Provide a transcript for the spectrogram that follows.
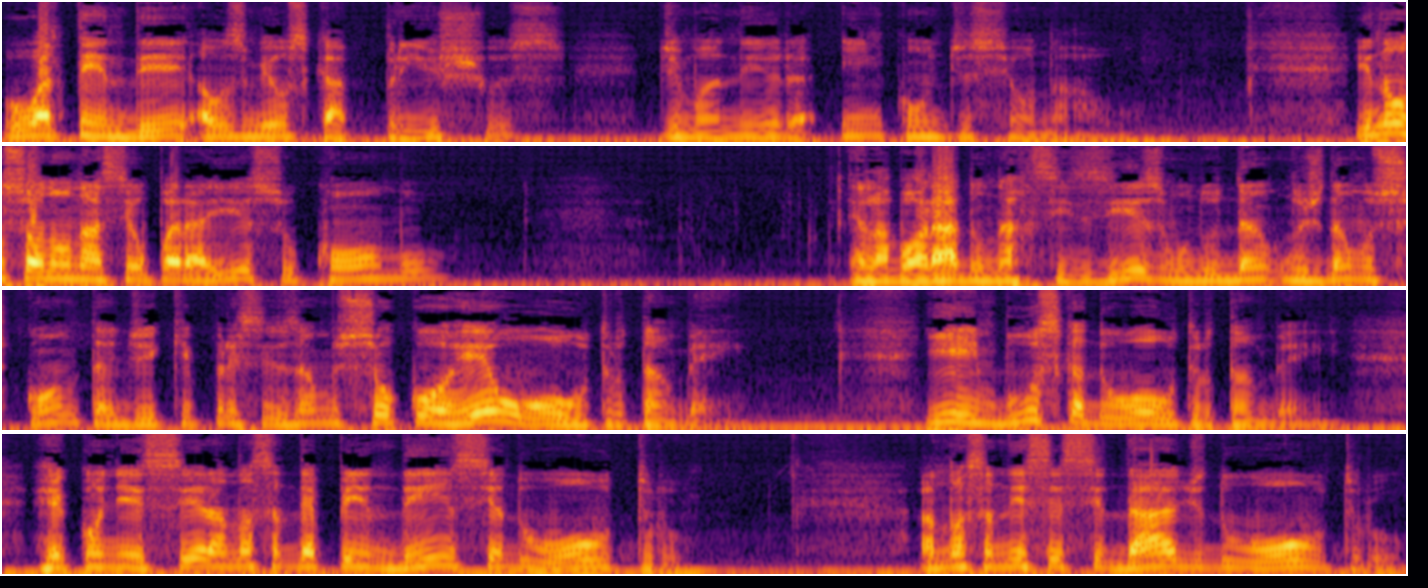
ou atender aos meus caprichos de maneira incondicional. E não só não nasceu para isso, como elaborado o narcisismo, nos damos conta de que precisamos socorrer o outro também e em busca do outro também. Reconhecer a nossa dependência do outro, a nossa necessidade do outro,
